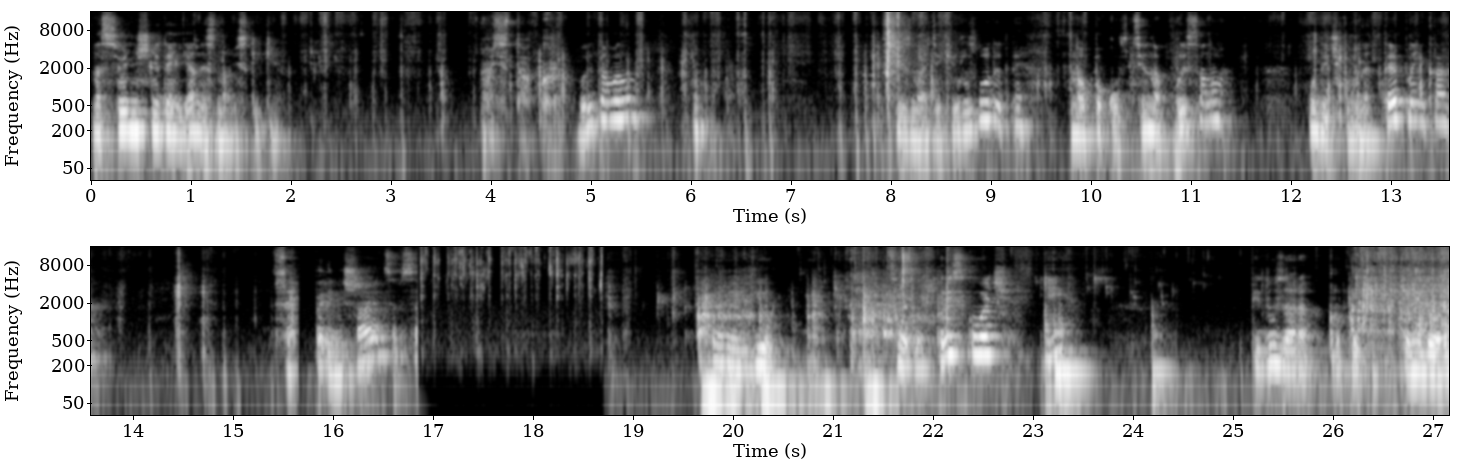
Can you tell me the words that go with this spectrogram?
на сьогоднішній день я не знаю скільки. Ось так видавила. Всі знають, як її розводити. На упаковці написано. Водичка у мене тепленька. Все. Перемішаю це все. Перелью цей оприскувач і піду зараз кропити помідори.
